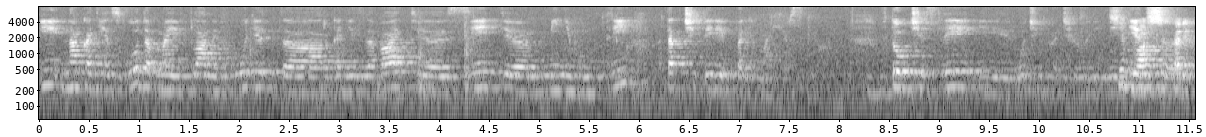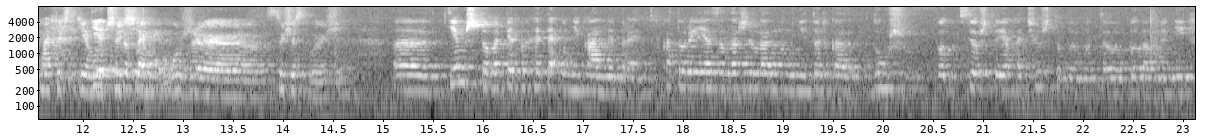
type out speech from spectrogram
И на конец года в мои планы входит э, организовать э, сеть минимум три, а так четыре парикмахерских. В том числе и очень хочу иметь Чем детскую- ваши парикмахерские лучше, чем уже существующие? Э, Тем, что, во-первых, это уникальный бренд, в который я заложила ну, не только душу, вот все, что я хочу, чтобы вот э, было у людей.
